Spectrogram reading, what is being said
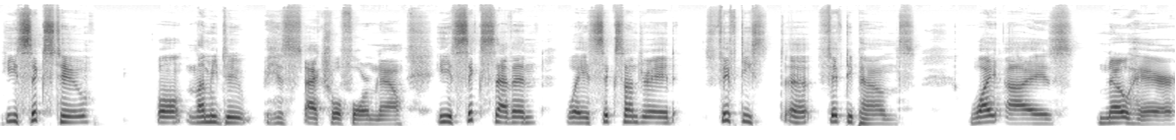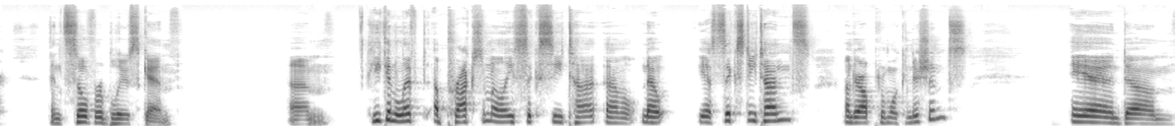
He's six two. Well, let me do his actual form now. He's six seven, weighs 650 uh, 50 pounds, white eyes, no hair, and silver blue skin. Um, he can lift approximately 60 ton. Um, no, yeah, 60 tons under optimal conditions, and um,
